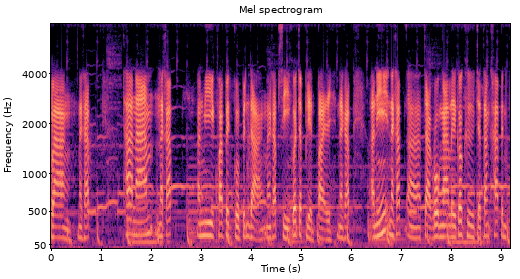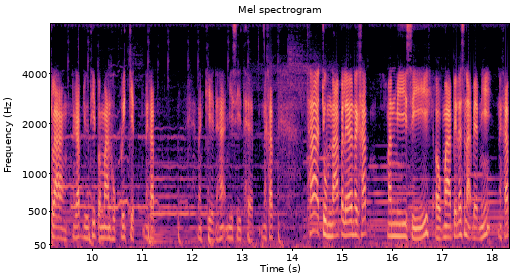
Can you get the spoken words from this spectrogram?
กลางนะครับ ถ้าน้ำนะครับมันมีความเป็นกรดเป็นด่างนะครับ สีก็จะเปลี่ยนไปนะครับ อันนี้นะครับาจากโรงงานเลยก็คือจะตั้งค่าเป็นกลางนะครับ อยู่ที่ประมาณ 6 หรือ 7 นะครับสังเกตนะฮะมีสีแถบนะครับ ถ้าจุ่มน้ำไปแล้วนะครับ มันมีสีออกมาเป็นลักษณะแบบนี้นะครับ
